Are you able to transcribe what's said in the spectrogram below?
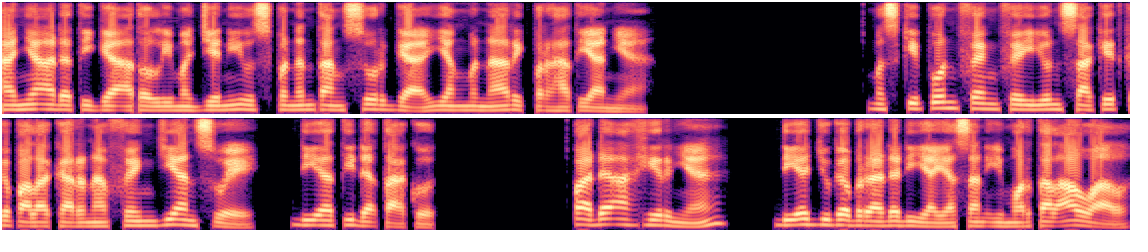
hanya ada tiga atau lima jenius penentang surga yang menarik perhatiannya. Meskipun Feng Feiyun sakit kepala karena Feng Jiansui, dia tidak takut. Pada akhirnya, dia juga berada di Yayasan Immortal awal,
